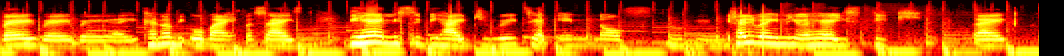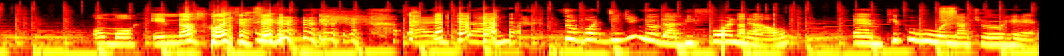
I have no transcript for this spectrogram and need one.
Very, very, very like it cannot be overemphasized. The hair needs to be hydrated enough. okay. Especially when you know your hair is thick. Like almost enough water. So, but did you know that before now, um, people who wear natural hair,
